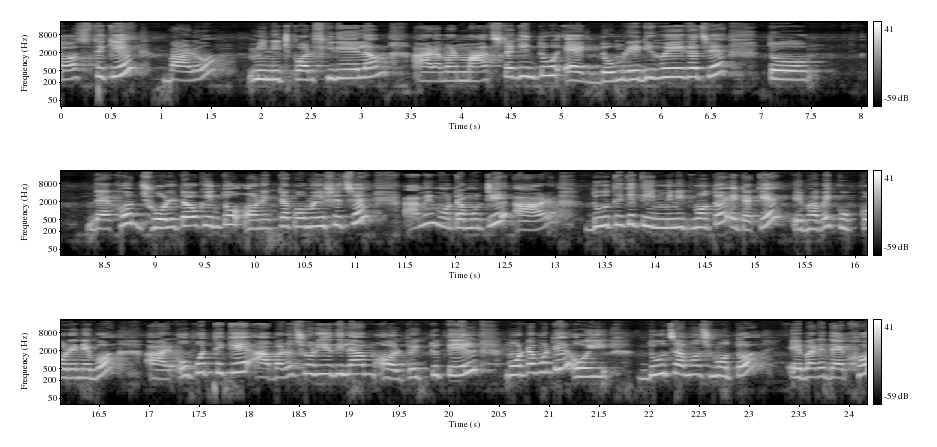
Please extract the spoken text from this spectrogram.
দশ থেকে বারো মিনিট পর ফিরে এলাম, আর আমার মাছটা কিন্তু একদম রেডি হয়ে গেছে। তো দেখো, ঝোলটাও কিন্তু অনেকটা কমে এসেছে। আমি মোটামুটি আর দু থেকে তিন মিনিট মতো এটাকে এভাবে কুক করে নেব। আর ওপর থেকে আবারও ছড়িয়ে দিলাম অল্প একটু তেল। মোটামুটি ওই দু চামচ মতো। এবারে দেখো,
